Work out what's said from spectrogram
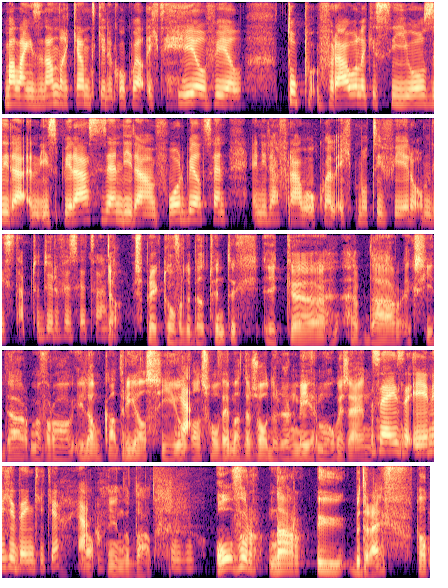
Maar langs de andere kant ken ik ook wel echt heel veel top vrouwelijke CEO's die dat een inspiratie zijn, die dat een voorbeeld zijn en die dat vrouwen ook wel echt motiveren om die stap te durven zetten. Ja, u spreekt over de Bel 20. Ik, uh, heb daar, ik zie daar mevrouw Ilan Kadri als CEO Ja. van Solvay, maar er zouden er meer mogen zijn. Zij is de enige, denk ik. Hè? Ja. Ja, inderdaad. Over naar uw bedrijf, dat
